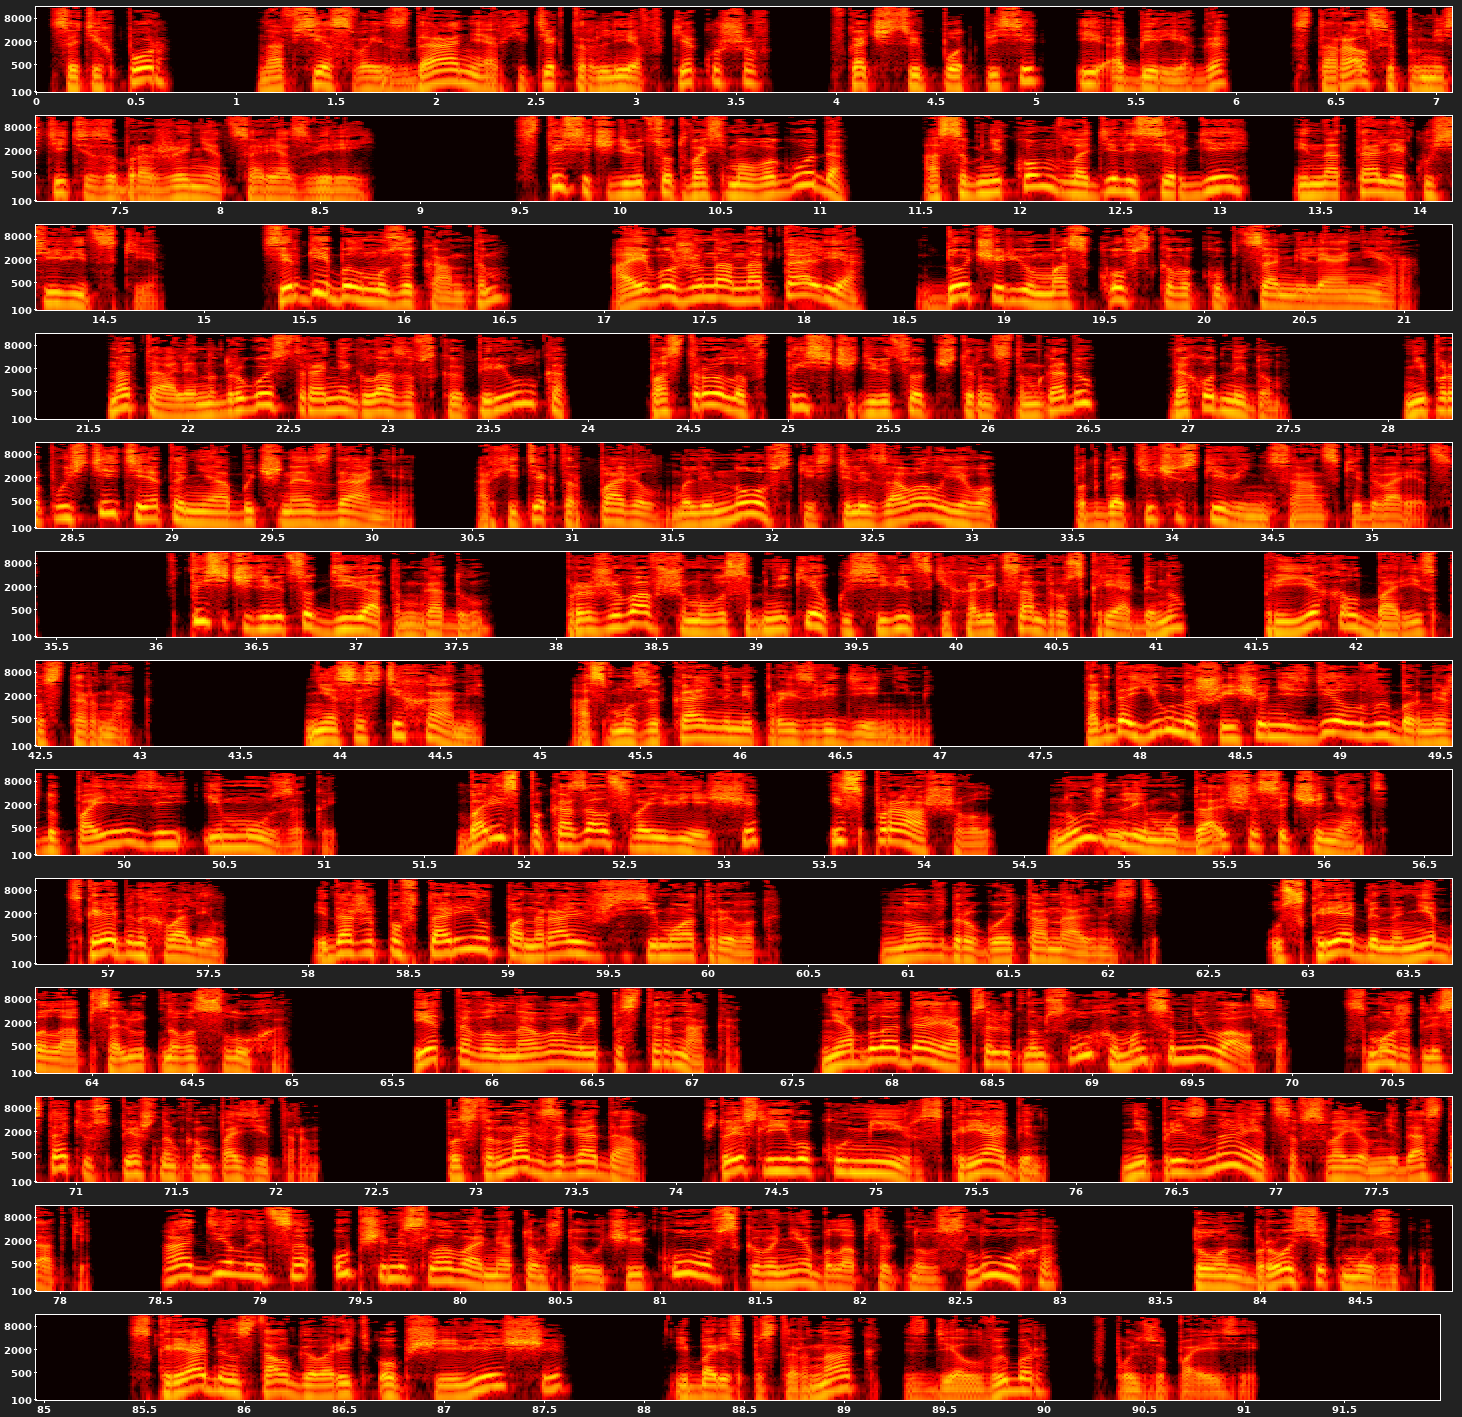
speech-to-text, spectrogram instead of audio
С этих пор на все свои здания архитектор Лев Кекушев в качестве подписи и оберега старался поместить изображение царя зверей. С 1908 года особняком владели Сергей и Наталья Кусевицкие. Сергей был музыкантом, а его жена Наталья – дочерью московского купца-миллионера. Наталья на другой стороне Глазовского переулка построила в 1914 году доходный дом. Не пропустите это необычное здание. Архитектор Павел Малиновский стилизовал его под готический венецианский дворец. В 1909 году проживавшему в особняке у Косевицких Александру Скрябину приехал Борис Пастернак. Не со стихами, а с музыкальными произведениями. Тогда юноша еще не сделал выбор между поэзией и музыкой. Борис показал свои вещи и спрашивал, нужно ли ему дальше сочинять. Скрябин хвалил и даже повторил понравившийся ему отрывок, но в другой тональности. У Скрябина не было абсолютного слуха. Это волновало и Пастернака. Не обладая абсолютным слухом, он сомневался, сможет ли стать успешным композитором. Пастернак загадал, что если его кумир, Скрябин, не признается в своем недостатке, а делается общими словами о том, что у Чайковского не было абсолютного слуха, то он бросит музыку. Скрябин стал говорить общие вещи, и Борис Пастернак сделал выбор в пользу поэзии.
